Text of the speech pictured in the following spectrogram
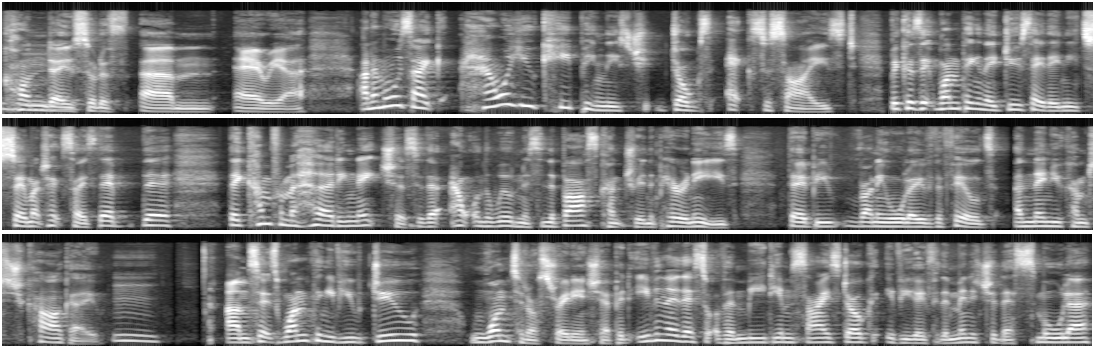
condo sort of um, area. And i'm always like how are you keeping these ch- dogs exercised? Because it, one thing they do say they need so much exercise. They're, they're, they come from a herding nature so they're out on the wilderness in the basque country in the pyrenees. They'd be running all over the fields and then you come to chicago. Um, so it's one thing if you do want an Australian Shepherd, even though they're sort of a medium-sized dog. If you go for the miniature, they're smaller.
